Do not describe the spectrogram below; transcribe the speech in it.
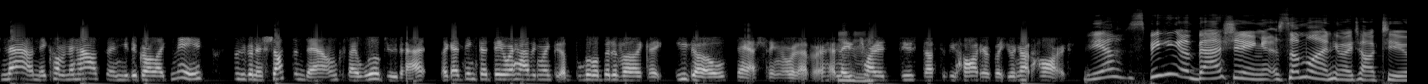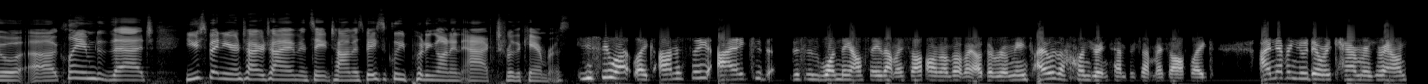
and that, and they come in the house and meet a girl like me who's going to shut them down because I will do that. Like I think that they were having like a little bit of a like a ego bashing or whatever, and they Mhm. try to do stuff to be harder, but you're not hard. Yeah, speaking of bashing, someone who I talked to uh, claimed that you spent your entire time in St. Thomas basically putting on an act for the cameras. You see what? Like honestly, I could. This is one thing I'll say about myself. I don't know about my other roommates. I was 110 percent myself. Like I never knew there were cameras around.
